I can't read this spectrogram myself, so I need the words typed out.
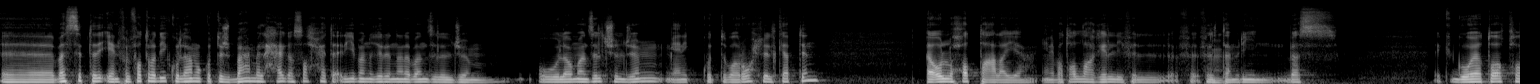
آه، بس ابتدي يعني في الفترة دي كلها ما كنتش بعمل حاجة صح تقريبا غير إن أنا بنزل الجيم ولو ما نزلتش الجيم يعني كنت بروح للكابتن أقول له حط عليا يعني بطلع غلي في في. التمرين بس. جوايا طاقة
